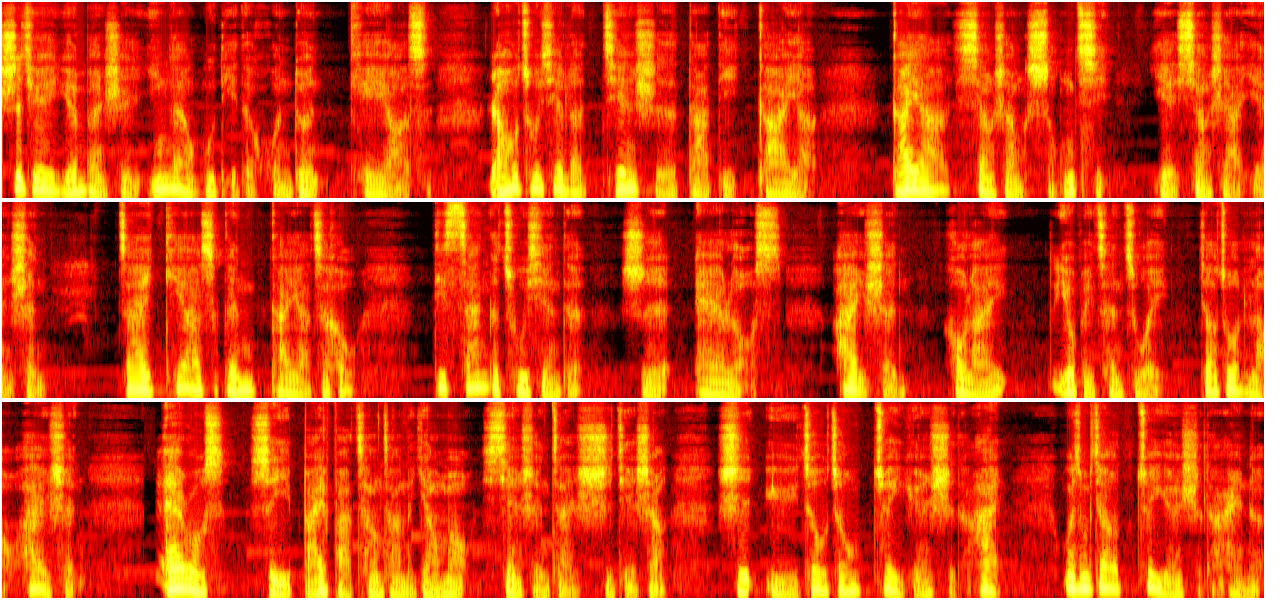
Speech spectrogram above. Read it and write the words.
世界原本是阴暗无底的混沌。Chaos，然后出现了坚实的大地 Gaia，Gaia 向上耸起，也向下延伸。在 Chaos 跟 Gaia 之后，第三个出现的是 Eros，爱神，后来又被称之为叫做老爱神。Eros 是以白发苍苍的样貌现身在世界上，是宇宙中最原始的爱。为什么叫最原始的爱呢？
